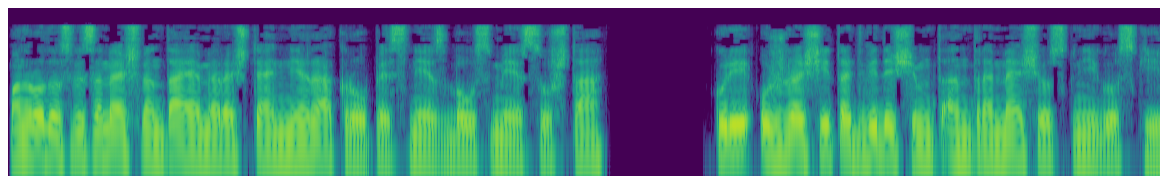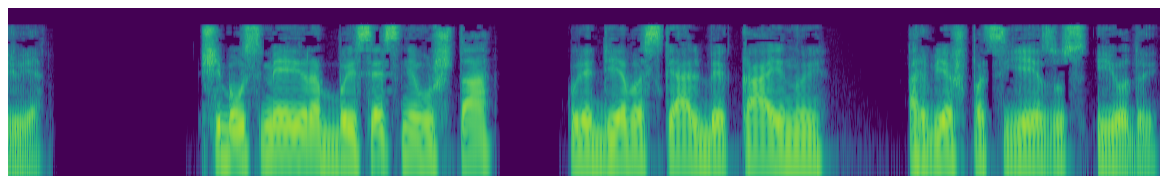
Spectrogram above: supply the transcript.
Man rodos visame šventajame rašte nėra kraupesnės bausmės už tą, kuri užrašyta 22 šios knygos skyriuje. Ši bausmė yra baisesnė už tą, kurią Dievas skelbė Kainui ar viešpats Jėzus Judui.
